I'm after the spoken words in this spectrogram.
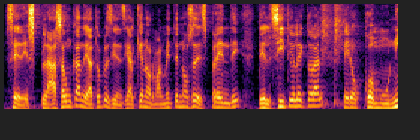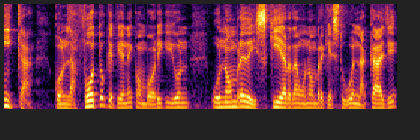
se desplaza un candidato presidencial que normalmente no se desprende del sitio electoral, pero comunica con la foto que tiene con Boric y un, un hombre de izquierda, un hombre que estuvo en la calle,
